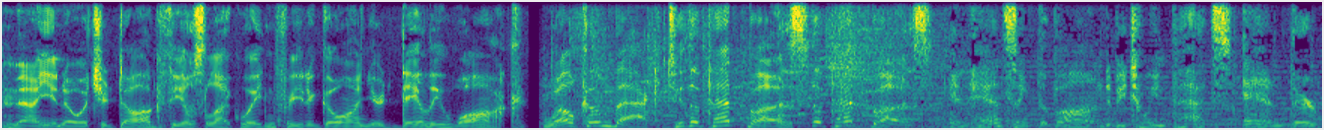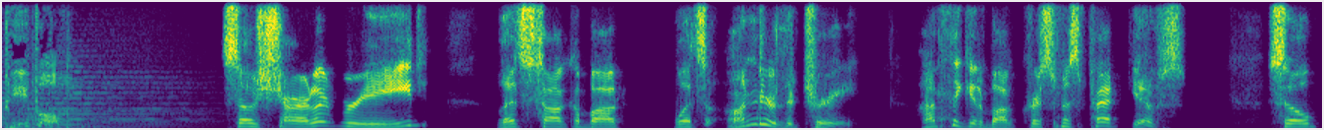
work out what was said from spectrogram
Now you know what your dog feels like waiting for you to go on your daily walk. Welcome back to the Pet Buzz. The Pet Buzz, enhancing the bond between pets and their people. So, Charlotte Reed, let's talk about what's under the tree. I'm thinking about Christmas pet gifts. So,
